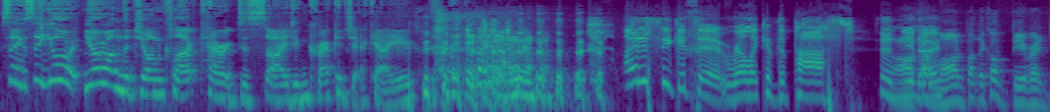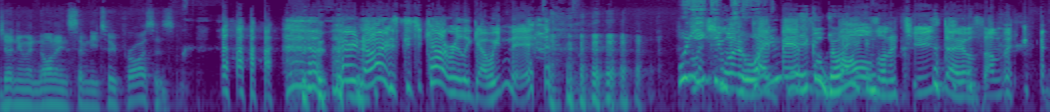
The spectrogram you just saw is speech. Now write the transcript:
so so you're you're on the john clarke character's side in crackerjack are you I just think it's a relic of the past, and Oh, you know. come on. But they got beer at genuine 1972 prices. Who knows? Because you can't really go in there. well, Unless you, can want to play join. Yeah, you barefoot can join. You bowls on a Tuesday or something.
